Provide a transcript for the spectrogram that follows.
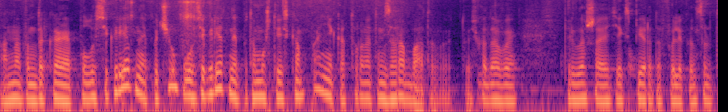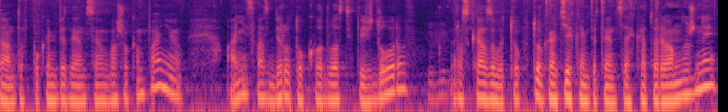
она там такая полусекретная. Почему полусекретная? Потому что есть компании, которые на этом зарабатывают. То есть, когда вы приглашаете экспертов или консультантов по компетенциям в вашу компанию, они с вас берут около 20 тысяч долларов, uh-huh. рассказывают только, только о тех компетенциях, которые вам нужны,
